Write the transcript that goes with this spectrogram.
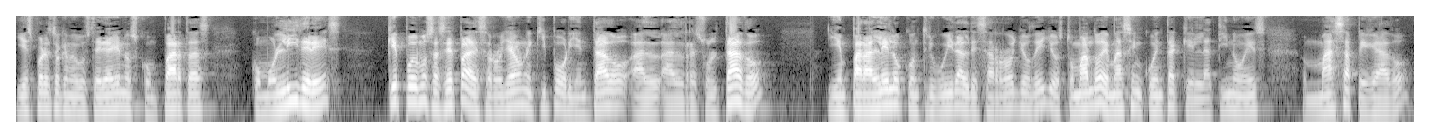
Y es por esto que me gustaría que nos compartas como líderes qué podemos hacer para desarrollar un equipo orientado al, al resultado y en paralelo contribuir al desarrollo de ellos, tomando además en cuenta que el latino es más apegado,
